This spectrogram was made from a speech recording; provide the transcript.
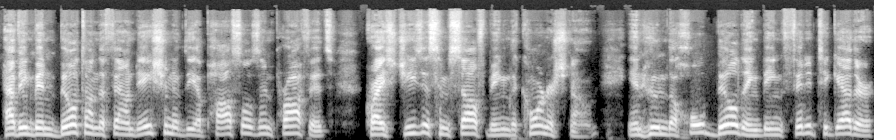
Having been built on the foundation of the apostles and prophets, Christ Jesus himself being the cornerstone, in whom the whole building being fitted together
